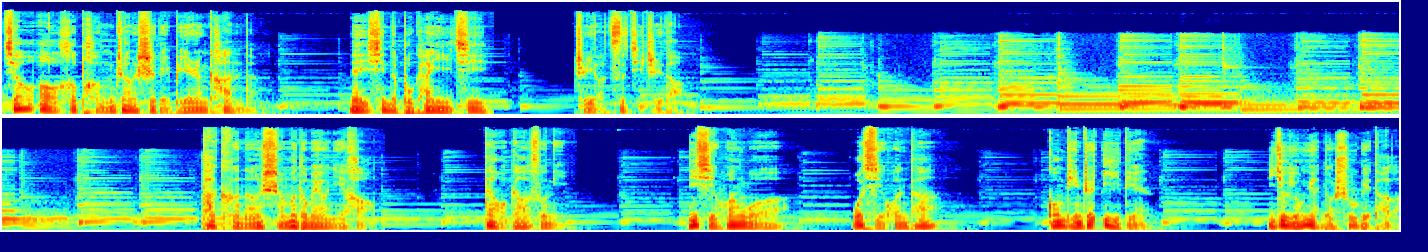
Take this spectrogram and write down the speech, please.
骄傲和膨胀是给别人看的，内心的不堪一击，只有自己知道。他可能什么都没有你好，但我告诉你，你喜欢我，我喜欢他，光凭这一点，你就永远都输给他了。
